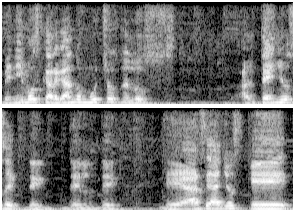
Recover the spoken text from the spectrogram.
venimos cargando muchos de los alteños de, de, hace años que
